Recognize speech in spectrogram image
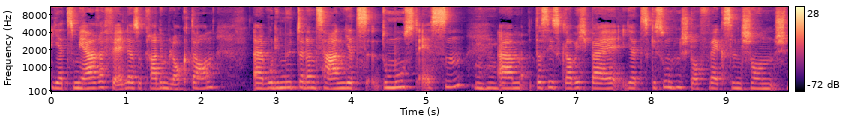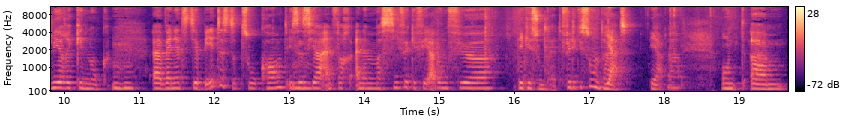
jetzt mehrere Fälle, also gerade im Lockdown, äh, wo die Mütter dann sagen, jetzt du musst essen. Mhm. Ähm, das ist, glaube ich, bei jetzt gesunden Stoffwechseln schon schwierig genug. Mhm. Äh, wenn jetzt Diabetes dazu kommt, ist mhm. es ja einfach eine massive Gefährdung für die Gesundheit. Für die Gesundheit. Ja, ja. ja. Und ähm,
